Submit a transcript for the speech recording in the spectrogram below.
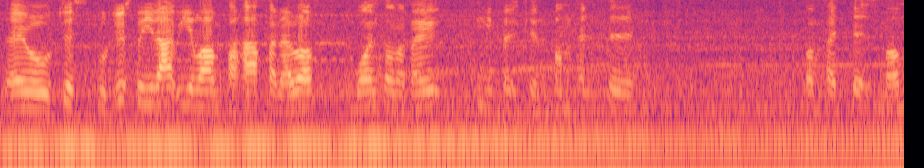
Now we'll just we'll just leave that wee lamb for half an hour, wandering about, see if it can bump into bump into its mum.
